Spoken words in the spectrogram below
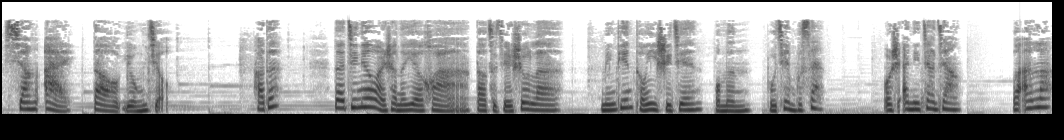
相爱到永久。好的。那今天晚上的夜话到此结束了，明天同一时间我们不见不散。我是安妮酱酱，晚安啦。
